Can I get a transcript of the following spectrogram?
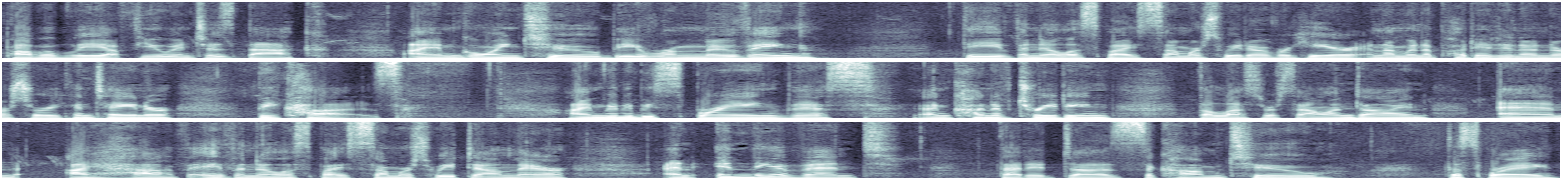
Probably a few inches back. I am going to be removing the Vanilla Spice Summer Sweet over here and I'm gonna put it in a nursery container because I'm gonna be spraying this and kind of treating the lesser celandine and I have a Vanilla Spice Summer Sweet down there and in the event that it does succumb to the spray,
